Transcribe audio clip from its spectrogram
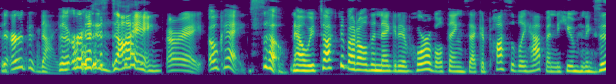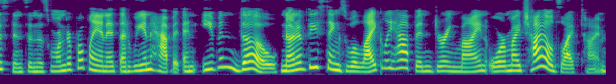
The Earth is dying. The Earth is dying. All right. Okay, so now we've talked about all the negative, horrible things that could possibly happen to human existence in this wonderful planet that we inhabit. And even though none of these things will likely happen during mine or my child's lifetime,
